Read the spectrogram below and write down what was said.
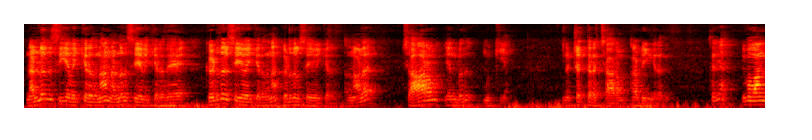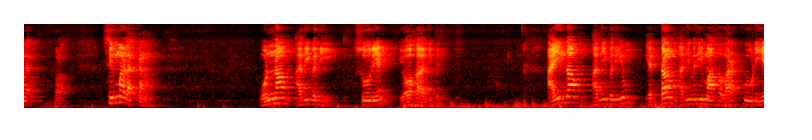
நல்லது செய்ய வைக்கிறதுனா நல்லது செய்ய வைக்கிறது கெடுதல் செய்ய வைக்கிறதுனா கெடுதல் செய்ய வைக்கிறது. அதனால் சாரம் என்பது முக்கியம். நட்சத்திர சாரம் அப்படிங்கிறது. சரியா? இப்போ வாங்க போகலாம் சிம்ம லக்கணம். ஒன்றாம் அதிபதி சூரியன் யோகாதிபதி. ஐந்தாம் அதிபதியும் எட்டாம் அதிபதியுமாக வரக்கூடிய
